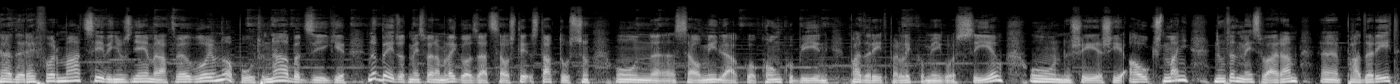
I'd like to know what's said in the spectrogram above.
Tāda reformācija viņu uzņēma ar atvieglojumu nopūtu. Nabadzīgie, nu beidzot mēs varam legalizēt savu statusu un uh, savu mīļāko konkubīni padarīt par likumīgo sievu, un šie, šie augstmaņi, nu tad mēs varam uh, padarīt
